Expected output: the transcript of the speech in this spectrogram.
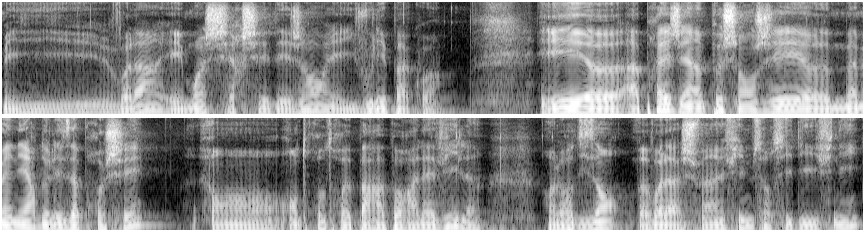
Mais voilà, et moi je cherchais des gens et il voulait pas quoi. Et euh, après, j'ai un peu changé euh, ma manière de les approcher, entre autres par rapport à la ville, en leur disant, bah voilà, je fais un film sur Sidi Ifni,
